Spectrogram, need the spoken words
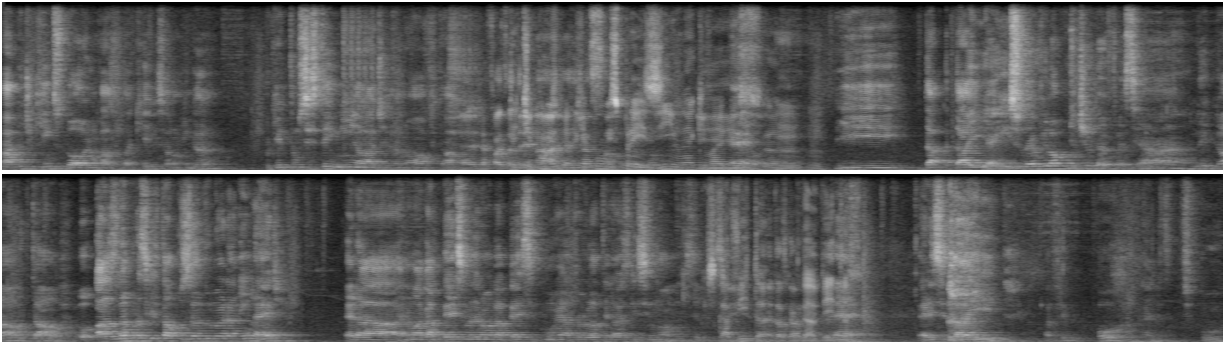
papo de 500 dólares um vaso daquele, se eu não me engano. Porque ele tem um sisteminha lá de runoff e tal. É, já faz a Tem tipo, drenagem e a um- tipo um sprayzinho, né? Que vai É. jogando. Uhum. E da- daí é isso, daí eu vi lá o cultivo, daí eu falei assim, ah, legal e tal. As lâmpadas que ele estava usando não era nem LED, era, era um HPS, mas era um HPS com reator lateral, esqueci o nome. Os se- Gavita? É, das. Gavita. É, era esse daí. Aí eu falei, porra, velho, tipo,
